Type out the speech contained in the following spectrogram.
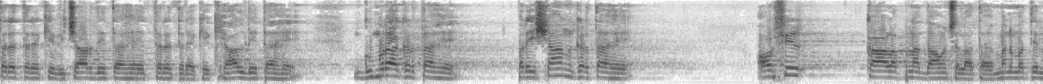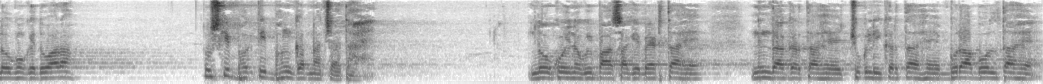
तरह तरह के विचार देता है तरह तरह के ख्याल देता है, गुमराह करता है, परेशान करता है, और फिर काल अपना दांव चलाता है, मनमते लोगों के द्वारा उसकी भक्ति भंग करना चाहता है। लोग कोई ना कोई पास आके बैठता है, निंदा करता है, चुगली करता है, बुरा बोलता है।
